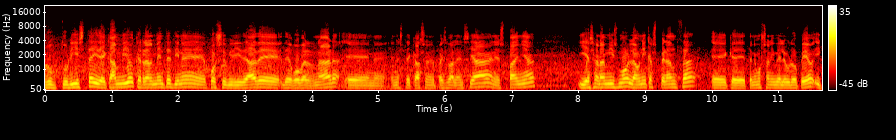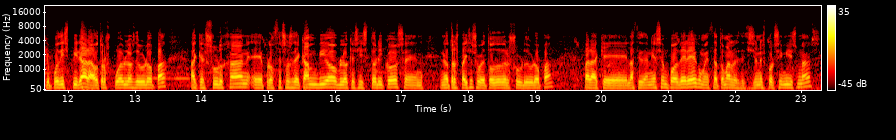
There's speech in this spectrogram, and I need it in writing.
rupturista y de cambio que realmente tiene posibilidad de, de gobernar, en, en, este caso en el País Valencià, en España, y es ahora mismo la única esperanza eh, que tenemos a nivel europeo y que puede inspirar a otros pueblos de Europa a que surjan eh, procesos de cambio, bloques históricos en, otros países, sobre todo del sur de Europa, para que la ciudadanía se empodere, comience a tomar las decisiones por sí mismas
